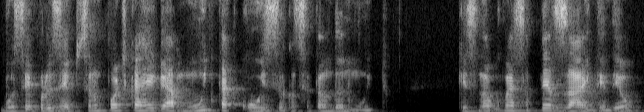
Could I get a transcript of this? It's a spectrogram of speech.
você, por exemplo, você não pode carregar muita coisa quando você está andando muito, porque senão começa a pesar, entendeu?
